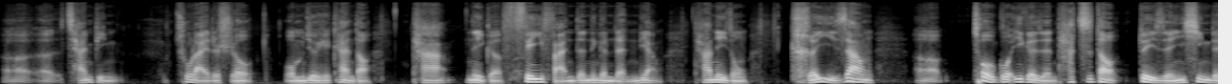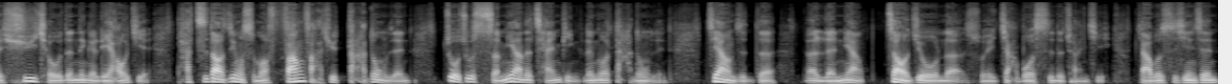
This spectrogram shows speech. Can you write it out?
呃呃产品出来的时候，我们就可以看到他那个非凡的那个能量，他那种可以让呃透过一个人，他知道对人性的需求的那个了解，他知道用什么方法去打动人，做出什么样的产品能够打动人，这样子的呃能量造就了所谓贾伯斯的传奇。贾伯斯先生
